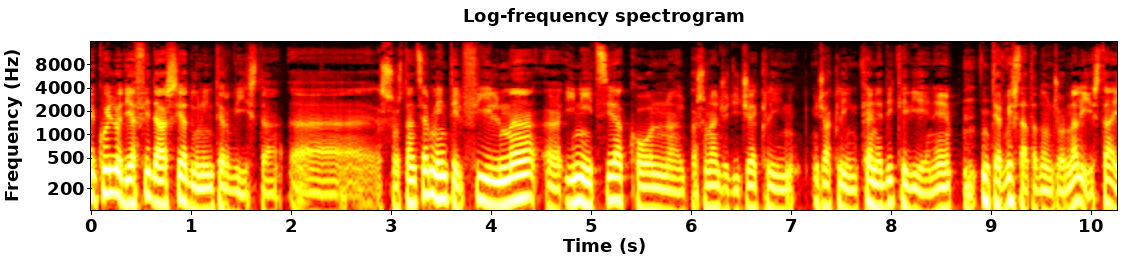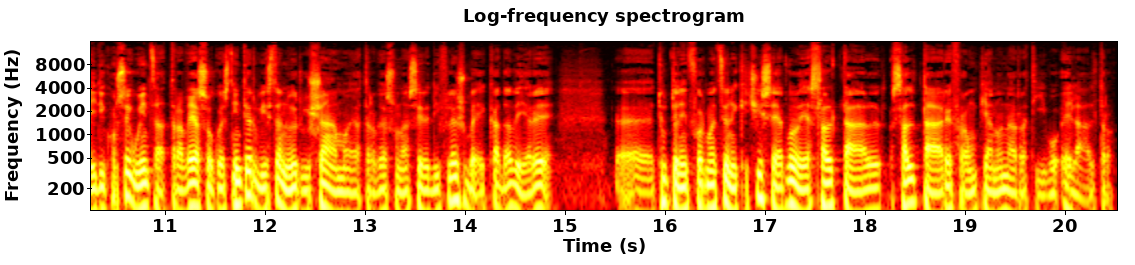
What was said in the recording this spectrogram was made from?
è quello di affidarsi ad un'intervista. Uh, sostanzialmente il film uh, inizia con il personaggio di Jacqueline, Jacqueline, Kennedy che viene intervistata da un giornalista e di conseguenza attraverso questa intervista noi riusciamo attraverso una serie di flashback ad avere uh, tutte le informazioni che ci servono e a saltar, saltare fra un piano narrativo e l'altro.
